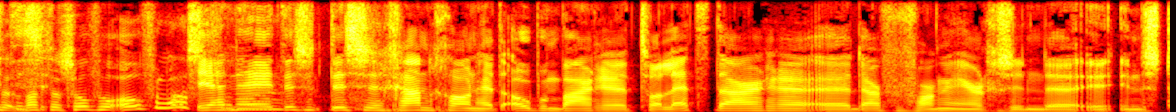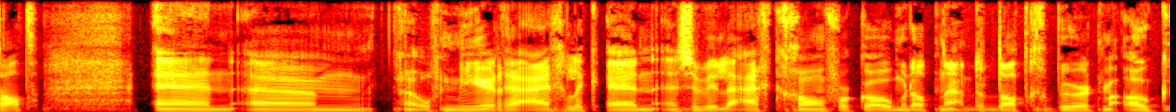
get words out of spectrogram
er- is- was er zoveel overlast? Ja, nee, eh? het is, het is, ze gaan gewoon het openbare toilet daar, eh, daar vervangen, ergens in de, in de stad. En, ehm, of meerdere eigenlijk. En, en ze willen eigenlijk gewoon voorkomen dat, nou, dat dat gebeurt, maar ook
